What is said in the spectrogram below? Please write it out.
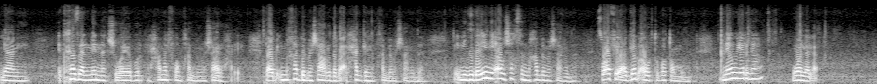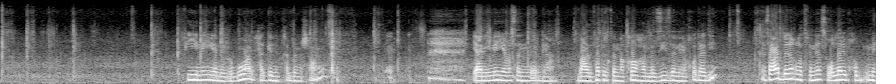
يعني اتخذل منك شوية برج الحمل فهو مخبي مشاعره حاليا طيب المخبي مشاعره ده بقى الحاج اللي مخبي مشاعره ده اللي بيضايقني قوي شخص المخبي مشاعره ده سواء في إعجاب أو ارتباط عموما ناوي يرجع ولا لأ؟ في نية للرجوع الحاج اللي مخبي مشاعره؟ يعني نية مثلا إنه يرجع بعد فترة النقاهة اللذيذة اللي ياخدها دي؟ ساعات بنغلط في الناس والله بحب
